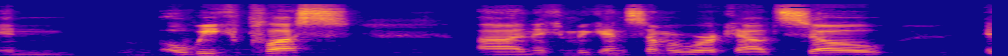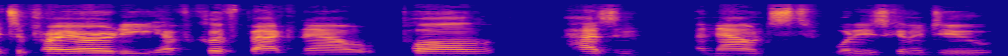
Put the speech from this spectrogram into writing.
in a week plus, uh, and they can begin summer workouts. So it's a priority. You have Cliff back now. Paul hasn't announced what he's going to do.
